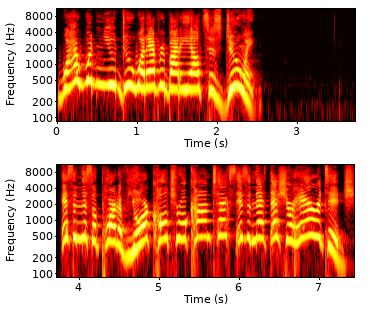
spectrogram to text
Why wouldn't you do what everybody else is doing? Isn't this a part of your cultural context? Isn't that that's your heritage?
